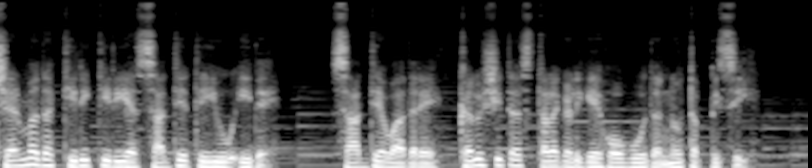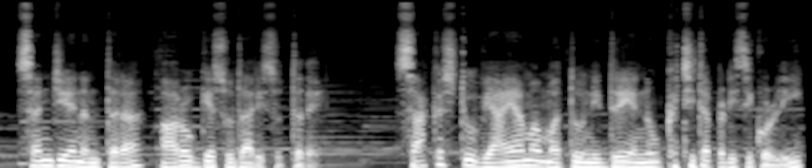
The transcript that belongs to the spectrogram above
ಚರ್ಮದ ಕಿರಿಕಿರಿಯ ಸಾಧ್ಯತೆಯೂ ಇದೆ. ಸಾಧ್ಯವಾದರೆ ಕಲುಷಿತ ಸ್ಥಳಗಳಿಗೆ ಹೋಗುವುದನ್ನು ತಪ್ಪಿಸಿ. ಸಂಜೆಯ ನಂತರ ಆರೋಗ್ಯ ಸುಧಾರಿಸುತ್ತದೆ. ಸಾಕಷ್ಟು ವ್ಯಾಯಾಮ ಮತ್ತು ನಿದ್ರೆಯನ್ನು ಖಚಿತಪಡಿಸಿಕೊಳ್ಳಿ.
